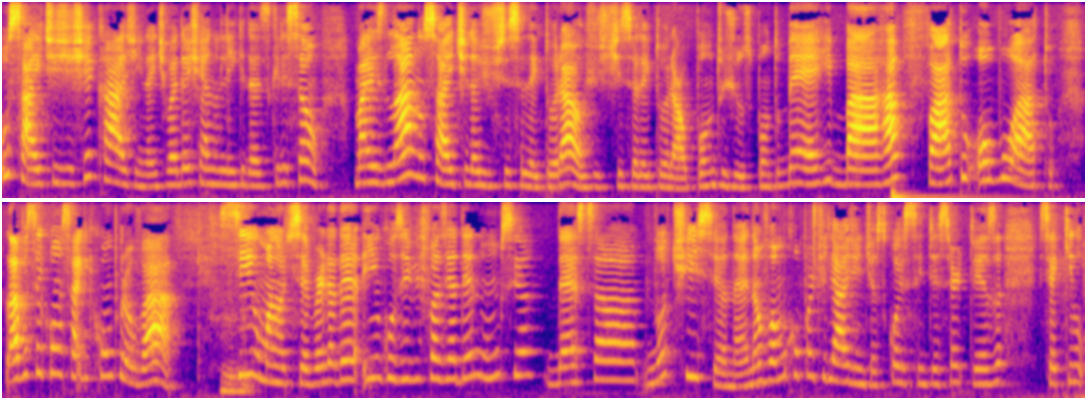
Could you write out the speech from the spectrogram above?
os sites de checagem, né? A gente vai deixar no link da descrição, mas lá no site da Justiça Eleitoral, justiçaeleitoral.jus.br barra fato ou boato. Lá você consegue comprovar se uma notícia é verdadeira e inclusive fazer a denúncia dessa notícia, né? Não vamos compartilhar, gente, as coisas sem ter certeza se aquilo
